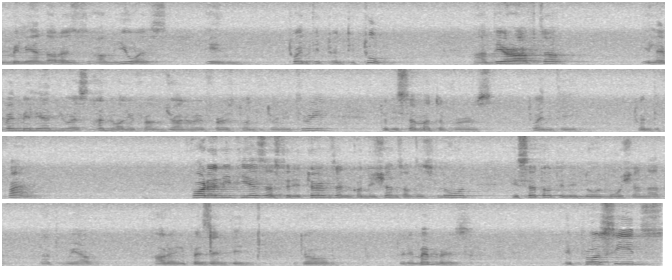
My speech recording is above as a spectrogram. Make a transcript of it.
million dollars um, US in 2022, and thereafter 11 million US annually from January 1st, 2023 to December 1st, 2025. Further details as to the terms and conditions of this loan is set out in the loan motion that, that we have already presented to, to the members. The proceeds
